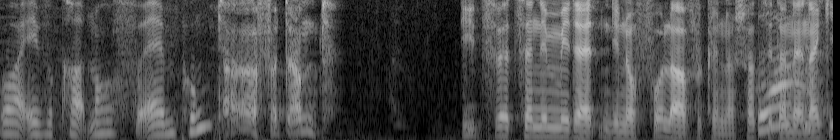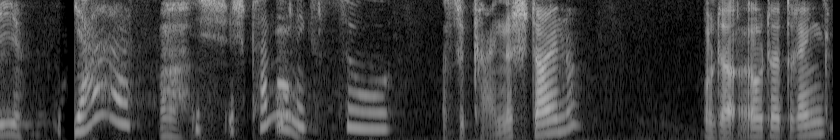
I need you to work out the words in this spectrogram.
war eben gerade noch auf einem Punkt. Ah, verdammt! Die zwei Zentimeter hätten die noch vorlaufen können. Da schaut sie deine Energie. Ja, Oh, ich, ich kann da nichts zu. hast du keine Steine? Oder, oder Tränke?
